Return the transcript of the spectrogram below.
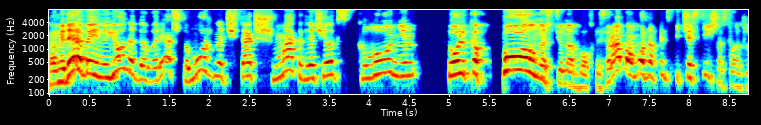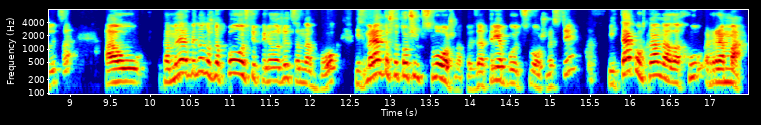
Талмидера Бейну Йона говорят, что можно читать шма, когда человек склонен только полностью на бок. То есть у Рамбама можно, в принципе, частично сложиться, а у Талмидера Бейну нужно полностью переложиться на бок, несмотря на то, что это очень сложно, то есть да, требует сложности. И так вот на Аллаху Рама.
